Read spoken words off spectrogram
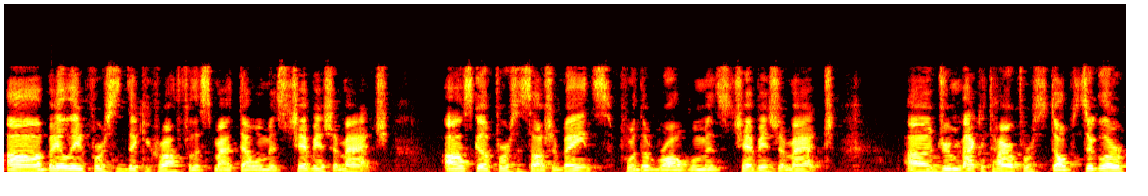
uh, Bayley versus Nikki Cross for the SmackDown Women's Championship match, Asuka versus Sasha Banks for the Raw Women's Championship match, uh, Drew McIntyre versus Dolph Ziggler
